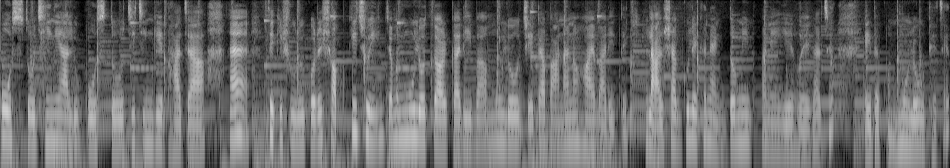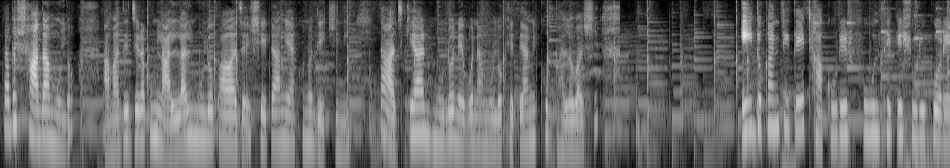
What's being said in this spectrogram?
পোস্ত, ঝিঙে আলু পোস্ত, চিচিঙ্গে ভাজা হ্যাঁ থেকে শুরু করে সব কিছুই যেমন মূলোর তরকারি বা মূলো যেটা বানানো হয় বাড়িতে, লাল শাকগুলো এখানে একদমই মানে ইয়ে হয়ে গেছে। এই দেখুন, মূলো উঠেছে। তবে সাদা মূলো, আমাদের যেরকম লাল লাল মূলো পাওয়া যায়, সেটা আমি এখনও দেখিনি। তা আজকে আর মূলো নেব না, মূলো খেতে আমি খুব ভালোবাসি। এই দোকানটিতে ঠাকুরের ফুল থেকে শুরু করে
